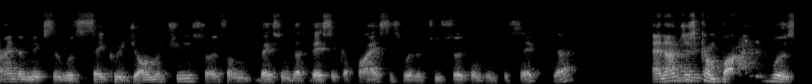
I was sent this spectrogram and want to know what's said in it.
kind of mixed it with sacred geometry. So it's on based on that Vesica Piscis where the two circles intersect. Yeah. And I've just combined it with,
